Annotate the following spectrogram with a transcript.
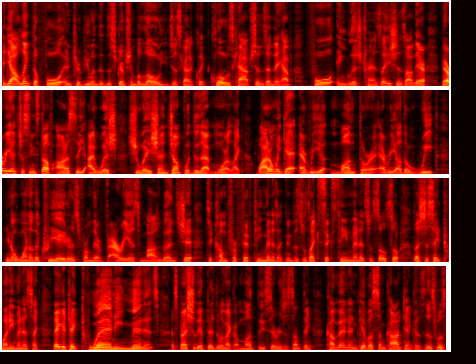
And yeah, I'll link the full interview in the description below. You just gotta click closed captions, and they have full English translations on there. Very interesting stuff. Honestly, I wish Shueisha and Jump would do that more. Like, why don't we get every month or every other week, you know, one of the creators from their various manga and shit to come for 15 minutes? I think this was like 16 minutes or so. So let's just say 20 minutes. Like, they could take 20 minutes, especially if they're doing like a monthly series or something. Come in and give us some content because this was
